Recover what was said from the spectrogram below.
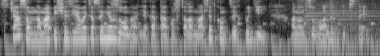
З часом на мапі ще з'явиться синя зона, яка також стала наслідком цих подій, анонсували в State.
